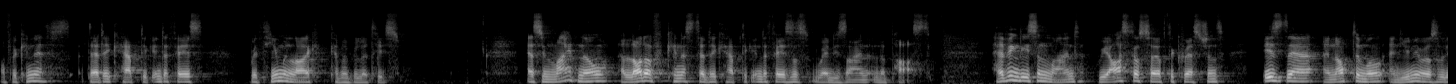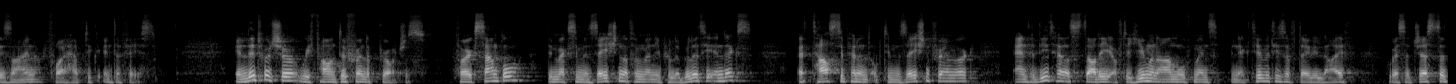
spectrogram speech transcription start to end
of a kinesthetic haptic interface with human-like capabilities. As you might know, a lot of kinesthetic haptic interfaces were designed in the past. Having these in mind, we ask ourselves the questions, is there an optimal and universal design for a haptic interface? In literature, we found different approaches. For example, the maximization of a manipulability index, a task-dependent optimization framework, and a detailed study of the human arm movements in activities of daily life were suggested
